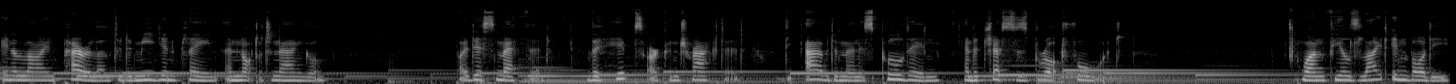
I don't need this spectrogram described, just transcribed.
in a line parallel to the median plane and not at an angle. By this method, the hips are contracted, the abdomen is pulled in, and the chest is brought forward one feels light in body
